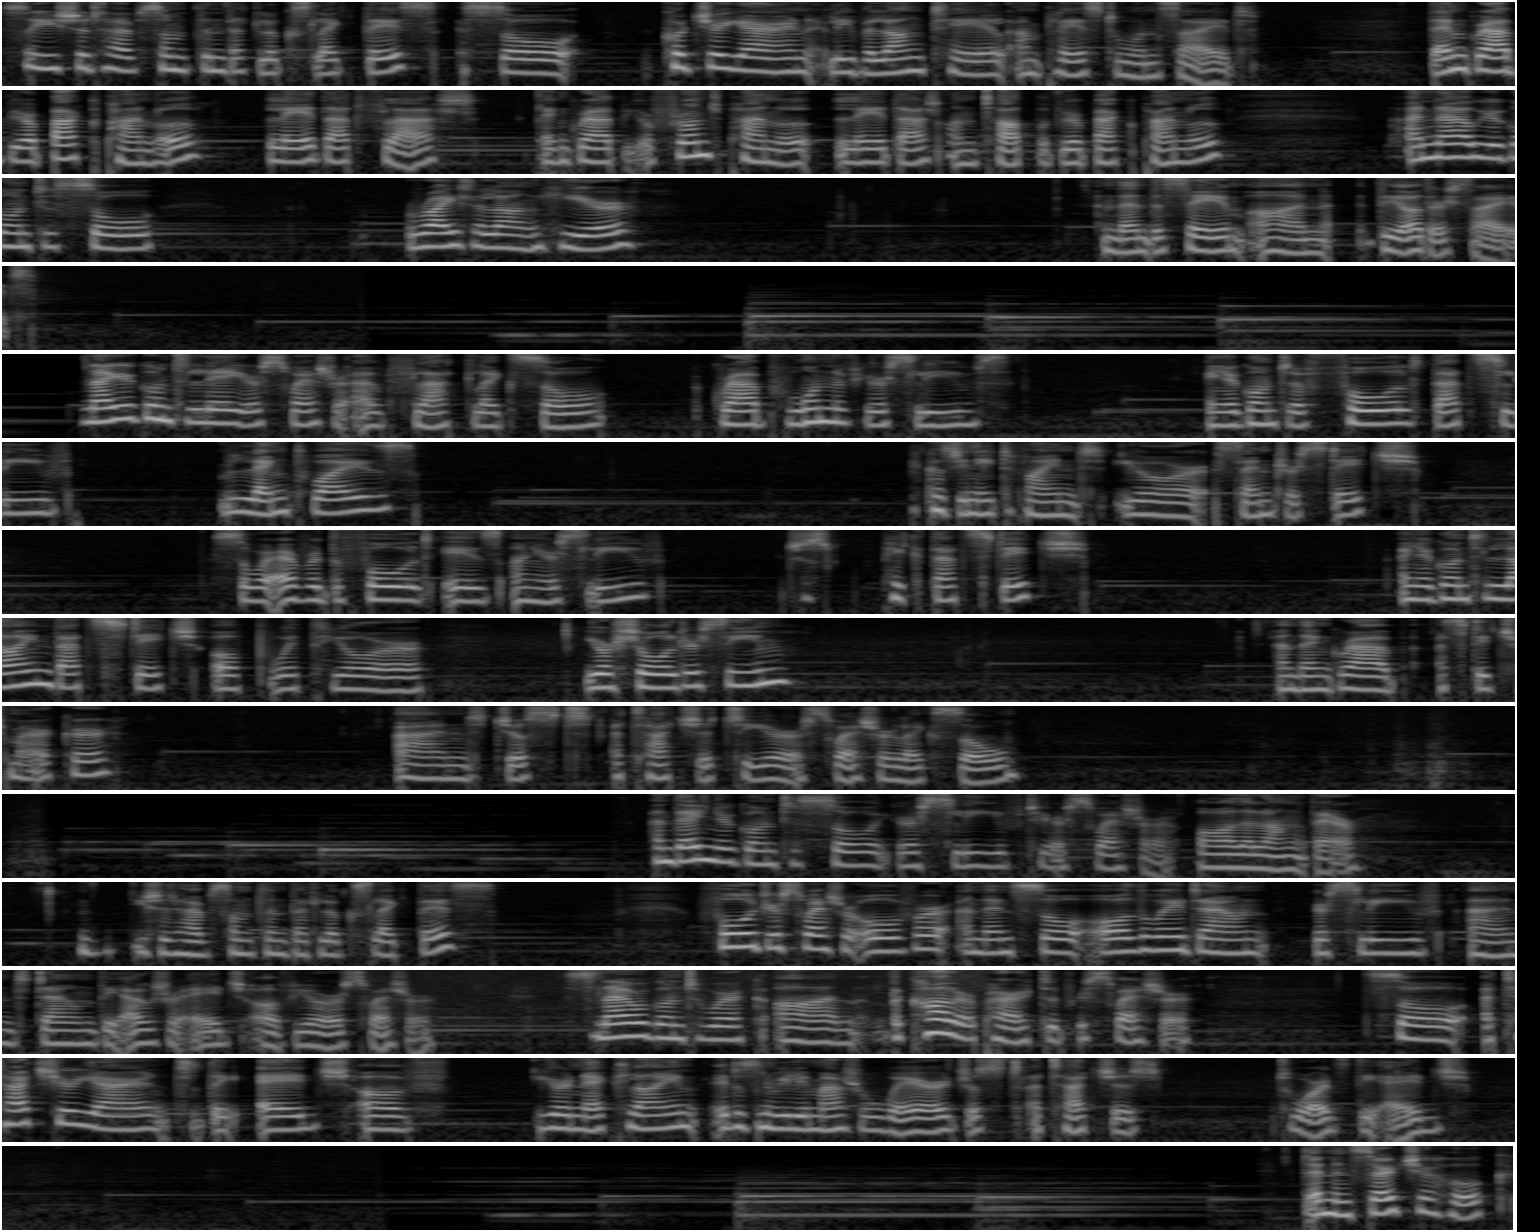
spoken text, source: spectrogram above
So you should have something that looks like this. So cut your yarn, leave a long tail and place to one side. Then grab your back panel, lay that flat, then grab your front panel, lay that on top of your back panel. And now you're going to sew right along here and then the same on the other side. Now you're going to lay your sweater out flat like so. Grab one of your sleeves and you're going to fold that sleeve lengthwise because you need to find your center stitch. So wherever the fold is on your sleeve, just pick that stitch and you're going to line that stitch up with your your shoulder seam and then grab a stitch marker and just attach it to your sweater like so. And then you're going to sew your sleeve to your sweater all along there. You should have something that looks like this. Fold your sweater over and then sew all the way down your sleeve and down the outer edge of your sweater. So now we're going to work on the collar part of your sweater. So attach your yarn to the edge of your neckline. It doesn't really matter where, just attach it towards the edge. Then insert your hook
